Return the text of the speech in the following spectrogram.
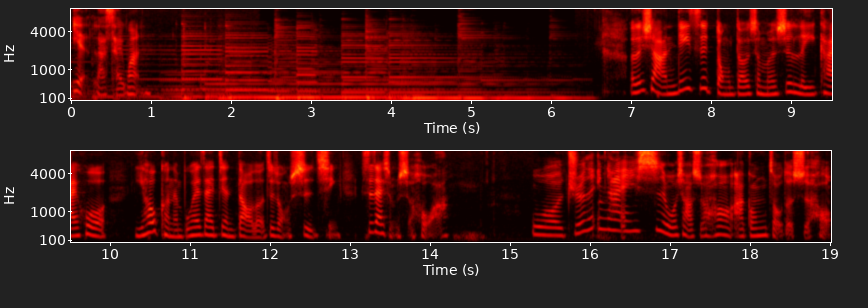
叶拉台湾。Alicia，你第一次懂得什么是离开或以后可能不会再见到了这种事情，是在什么时候啊？我觉得应该是我小时候阿公走的时候，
